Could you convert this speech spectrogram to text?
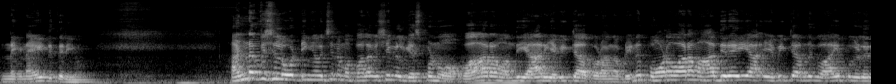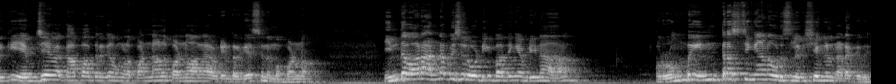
இன்னைக்கு நைட்டு தெரியும். அன்அஃபிஷியல் ஓட்டிங்கை வச்சு நம்ம பல விஷயங்கள் கெஸ் பண்ணுவோம். வாரம் வந்து யார் எவிக்ட் ஆக அப்படின்னு. போன வாரம் ஆதிரை எவிக்ட் ஆகிறதுக்கு வாய்ப்புகள் இருக்குது எப்ஜேவை காப்பாற்றுறதுக்கு அவங்கள பண்ணாலும் பண்ணுவாங்க அப்படின்ற கெஸ் நம்ம பண்ணோம். இந்த வாரம் அன்அஃபிஷியல் ஓட்டிங் பார்த்தீங்க அப்படின்னா ரொம்ப இன்ட்ரெஸ்டிங்கான ஒரு சில விஷயங்கள் நடக்குது.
